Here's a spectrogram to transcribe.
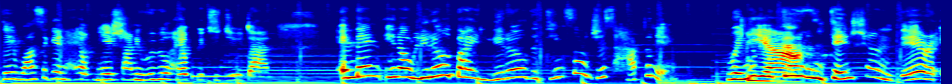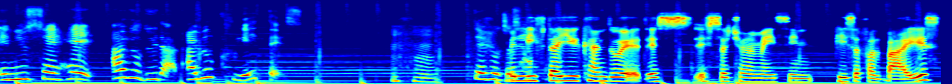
they once again helped me hey shani we will help you to do that and then you know little by little the things are just happening when you yeah. put your intention there and you say hey i will do that i will create this mm-hmm. believe happen. that you can do it is is such an amazing piece of advice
